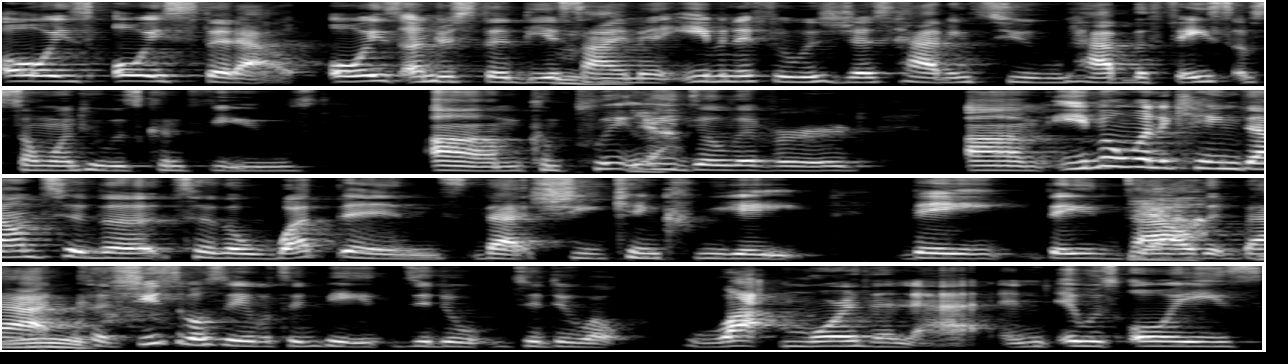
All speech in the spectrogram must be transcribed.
always always stood out, always understood the Mhm. assignment, even if it was just having to have the face of someone who was confused, um, completely Yeah. delivered. Um, even when it came down to the to the weapons that she can create, they they dialed Yeah. it back because she's supposed to be able to be to do to do a lot more than that, and it was always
